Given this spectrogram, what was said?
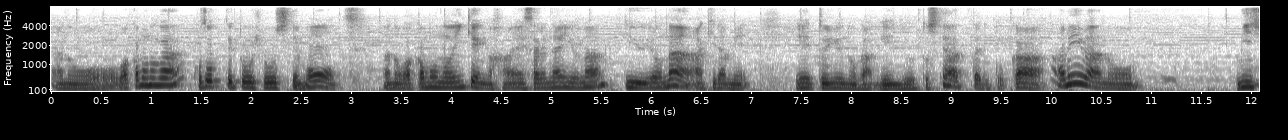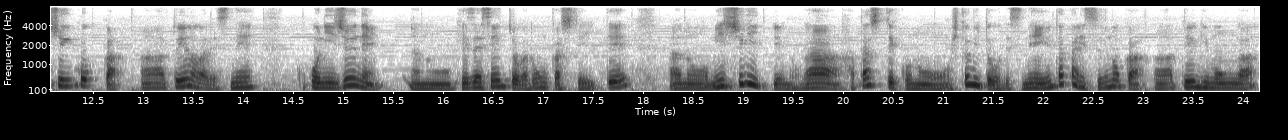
あの若者がこぞって投票してもあの若者の意見が反映されないよなっていうような諦め、えーというのが現状としてあったりとかあるいはあの民主主義国家あというのがですねここ20年あの経済成長が鈍化していてあの民主主義っていうのが果たしてこの人々をですね豊かにするのかという疑問が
